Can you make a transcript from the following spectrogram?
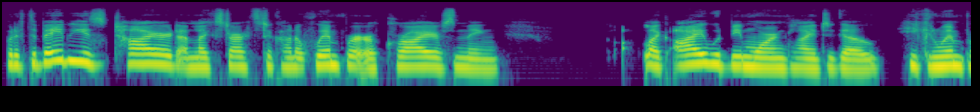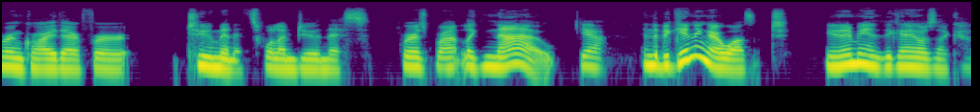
but if the baby is tired and like starts to kind of whimper or cry or something, like I would be more inclined to go. He can whimper and cry there for two minutes while I'm doing this. Whereas Brand, like now, Yeah. in the beginning I wasn't. You know what I mean? In the beginning I was like, I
